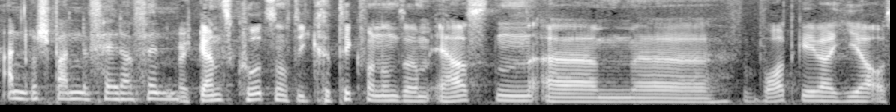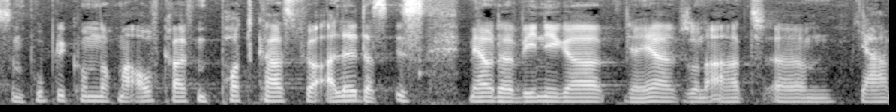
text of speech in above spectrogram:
andere spannende Felder finden. Ich möchte ganz kurz noch die Kritik von unserem ersten ähm, äh, Wortgeber hier aus dem Publikum nochmal aufgreifen. Podcast für alle, das ist mehr oder weniger ja, ja, so eine Art, ähm, ja,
